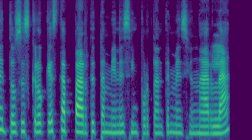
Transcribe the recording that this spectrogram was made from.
Entonces creo que esta parte también es importante mencionarla.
